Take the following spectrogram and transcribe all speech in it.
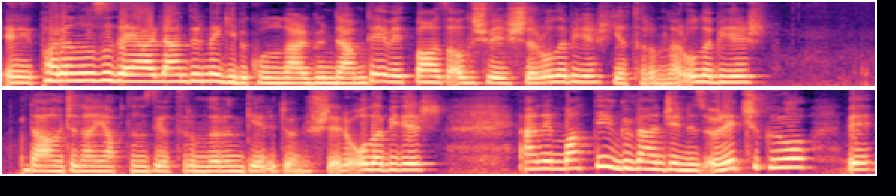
E, paranızı değerlendirme gibi konular gündemde. Evet bazı alışverişler olabilir, yatırımlar olabilir daha önceden yaptığınız yatırımların geri dönüşleri olabilir. Yani maddi güvenceniz öne çıkıyor ve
